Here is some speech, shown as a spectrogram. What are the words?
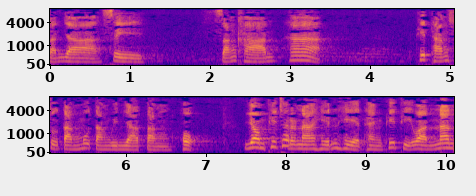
สัญญาสี่สังขารห้าทิฏฐังสุตังมุตังวิญญาตังหก ย่อมพิจารณาเห็นเหตุแห่งทิฏฐิว่านั่น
